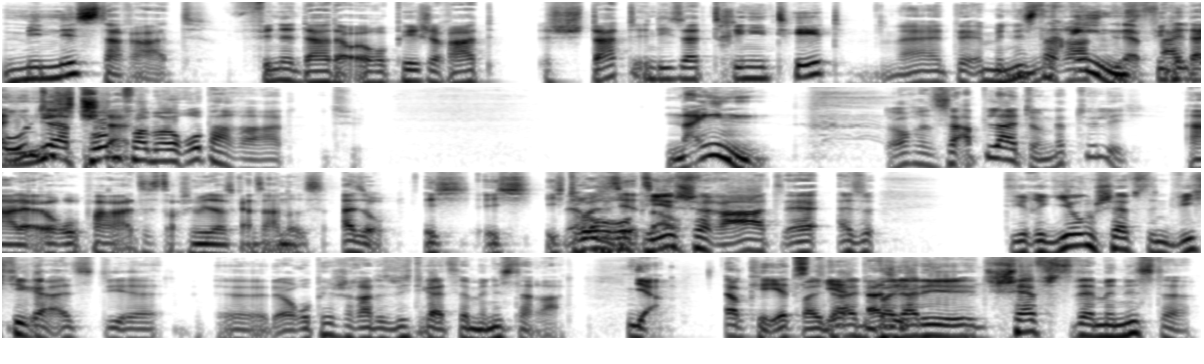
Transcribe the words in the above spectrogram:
Ministerrat, findet da der Europäische Rat statt in dieser Trinität? Nein, der Ministerrat Nein, ist ein Unterpunkt vom Europarat. Nein. Doch, es ist eine Ableitung, natürlich. Ah, der Europarat ist doch schon wieder was ganz anderes. Also, ich, ich, ich Der Europäische Rat, äh, also die Regierungschefs sind wichtiger als die, äh, der Europäische Rat ist wichtiger als der Ministerrat. Ja, okay, jetzt weil, da, also, weil da die Chefs der Minister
